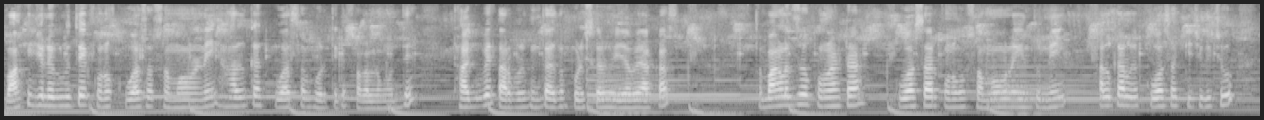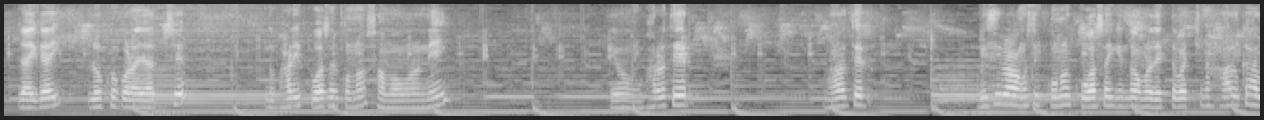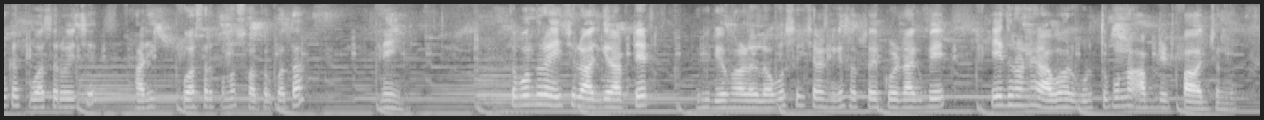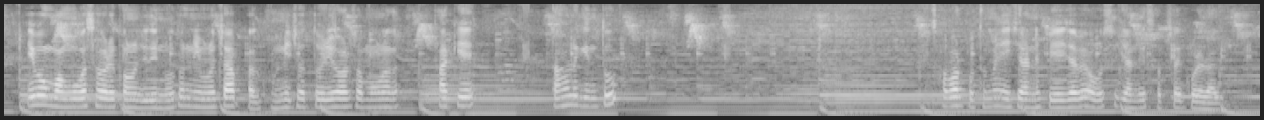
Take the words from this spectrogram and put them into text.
বাকি জেলাগুলিতে কোনো কুয়াশার সম্ভাবনা নেই, হালকা কুয়াশা ভোর থেকে সকালের মধ্যে থাকবে, তারপর কিন্তু একদম পরিষ্কার হয়ে যাবে আকাশ। তো বাংলাদেশেও কোনো একটা কুয়াশার কোনো সম্ভাবনা কিন্তু নেই, হালকা হালকা কুয়াশা কিছু কিছু জায়গায় লক্ষ্য করা যাচ্ছে। কিন্তু ভারী কুয়াশার কোনো সম্ভাবনা নেই এবং ভারতের ভারতের বেশিরভাগ অংশে কোনো কুয়াশায় কিন্তু আমরা দেখতে পাচ্ছি না। হালকা হালকা কুয়াশা রয়েছে, ভারী কুয়াশার কোনো সতর্কতা নেই। তো বন্ধুরা, এই ছিল আজকের আপডেট ভিডিও ভালো লাগলে অবশ্যই চ্যানেলটিকে সাবস্ক্রাইব করে রাখবে। এই ধরনের আবহাওয়ার গুরুত্বপূর্ণ আপডেট পাওয়ার জন্য। এবং বঙ্গোপসাগরে কোনো যদি নতুন নিম্নচাপ বা ঘূর্ণিঝড় তৈরি হওয়ার সম্ভাবনা থাকে, তাহলে কিন্তু সবার প্রথমে এই চ্যানেলে পেয়ে যাবে। অবশ্যই চ্যানেলটি সাবস্ক্রাইব করে রাখবে।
